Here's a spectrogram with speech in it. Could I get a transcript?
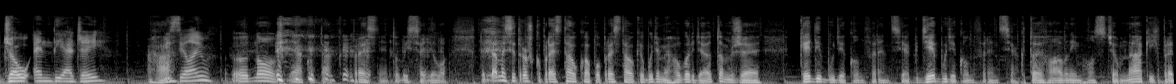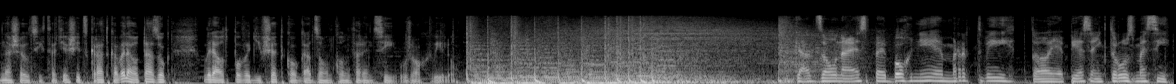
Joe, Andy a Jay Aha. vysielajú? No, nejako tak, presne, to by sedelo. Tak dáme si trošku prestávku a po prestávke budeme hovoriť aj o tom, že kedy bude konferencia, kde bude konferencia, kto je hlavným hostom, na akých prednášajúcich sa tešiť. Skrátka, veľa otázok, veľa odpovedí, všetko o Godzone konferencii už o chvíľu. Godzone SP Boh nie je mŕtvý, to je pieseň, ktorú sme si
